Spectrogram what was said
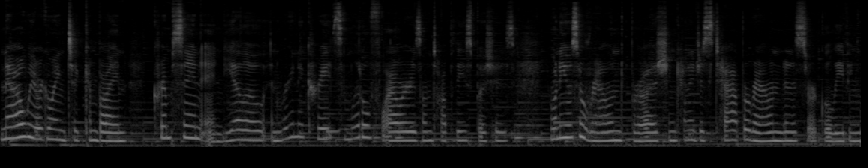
Now we are going to combine crimson and yellow and we're going to create some little flowers on top of these bushes. You want to use a round brush and kind of just tap around in a circle leaving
